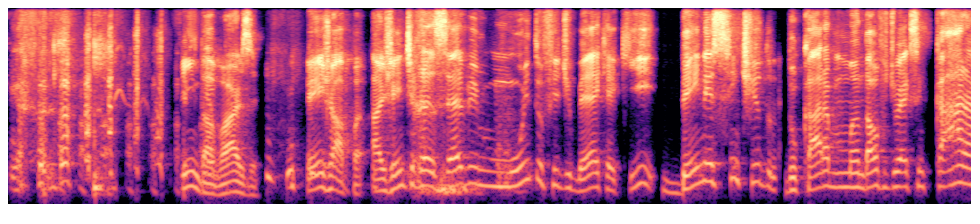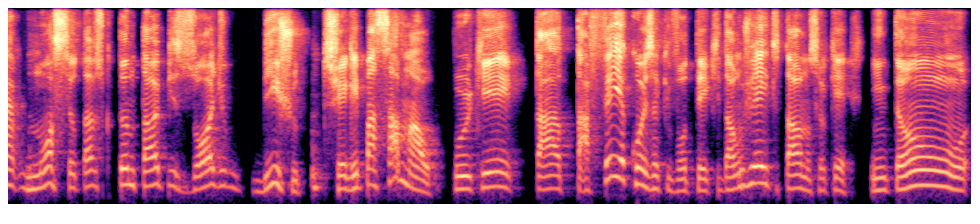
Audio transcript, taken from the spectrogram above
Fim da várzea. Hein, Japa? A gente recebe muito feedback aqui, bem nesse sentido, do cara mandar um feedback assim, cara, nossa, eu tava escutando tal episódio, bicho, cheguei a passar mal, porque tá, tá feia coisa que vou ter que dar um jeito tal, não sei o quê. Então,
